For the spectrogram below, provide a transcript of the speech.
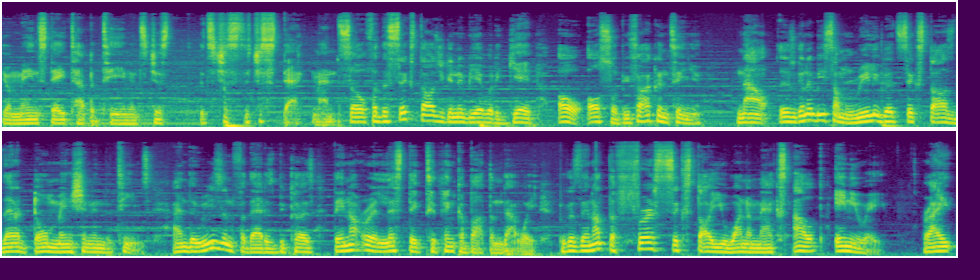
your mainstay type of team. It's just it's just it's just stacked, man. So for the six stars, you're going to be able to get. Oh, also before I continue. Now, there's going to be some really good six stars that I don't mention in the teams. And the reason for that is because they're not realistic to think about them that way. Because they're not the first six star you want to max out anyway right?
